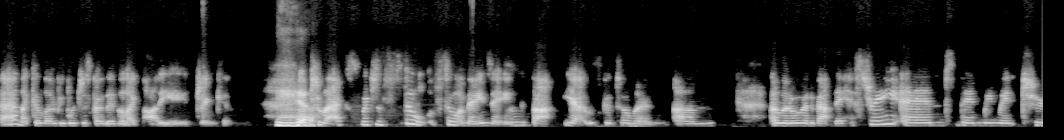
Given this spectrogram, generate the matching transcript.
that. Like a lot of people just go there to like party, drink, and yeah. chillax, which is still still amazing. But yeah, it was good to learn um, a little bit about their history, and then we went to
